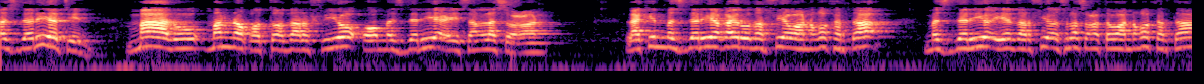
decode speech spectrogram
masderiyatin maadu ma noqoto darfiyo oo masderiye aysan la socon laakiin masderiye kayru darfiya waa noqon kartaa masderiyo iyo darfiyo isla socota waa noqon kartaa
